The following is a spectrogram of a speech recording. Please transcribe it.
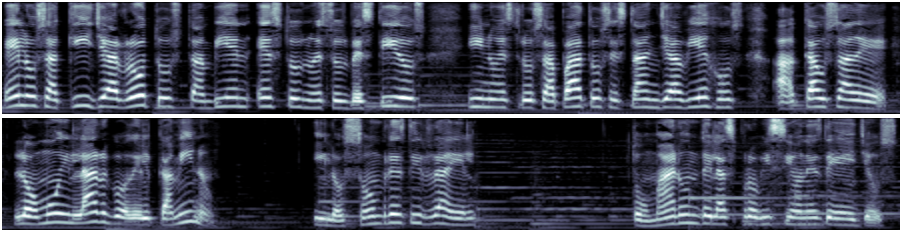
Helos aquí ya rotos también estos nuestros vestidos y nuestros zapatos están ya viejos a causa de lo muy largo del camino. Y los hombres de Israel tomaron de las provisiones de ellos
